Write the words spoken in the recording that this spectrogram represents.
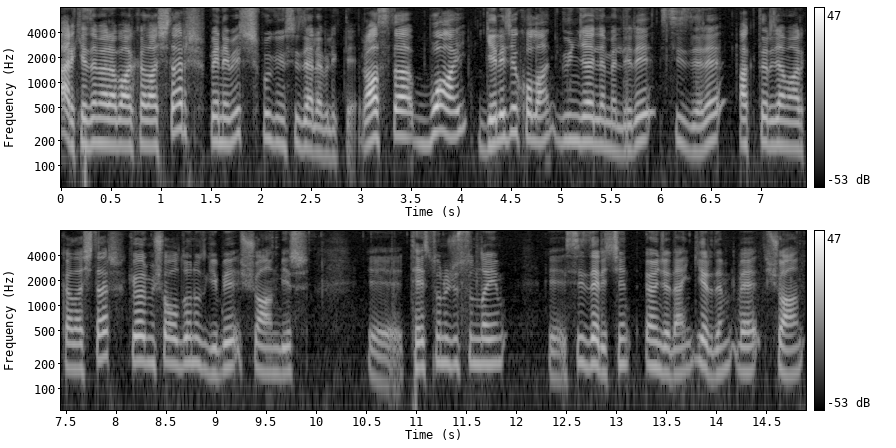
Herkese merhaba arkadaşlar. Ben Emir. Bugün sizlerle birlikte Rasta bu ay gelecek olan güncellemeleri sizlere aktaracağım arkadaşlar. Görmüş olduğunuz gibi şu an bir e, test sunucusundayım. E, sizler için önceden girdim ve şu an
